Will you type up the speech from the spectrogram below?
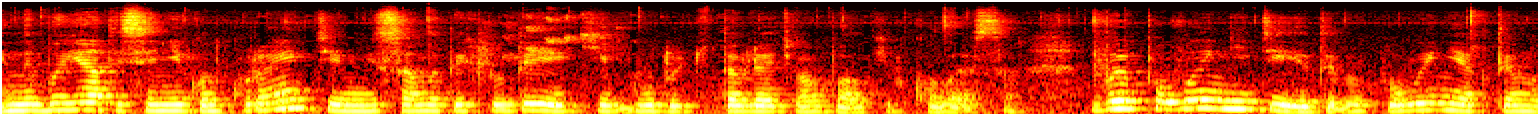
І не боятися ні конкурентів, ні саме тих людей, які будуть вставляти вам палки в колеса. Ви повинні діяти, ви повинні активно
